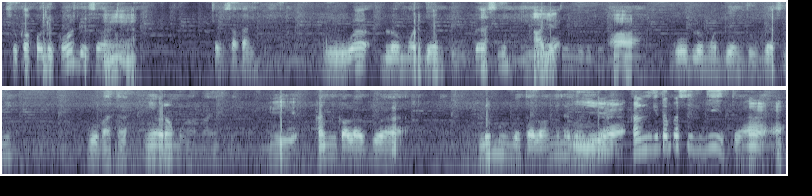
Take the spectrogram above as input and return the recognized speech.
suka kode-kode soalnya. Hmm. Kayak misalkan gua belum ngerjain tugas nih. Ada Iya. tuh yang gitu. ah Gua belum ngerjain tugas nih. Gua kata, ini orang mau ngapain? iya Kan kalau gua lu mau gue tolongin apa Iya. enggak? Kan kita pasti begitu. Ah.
